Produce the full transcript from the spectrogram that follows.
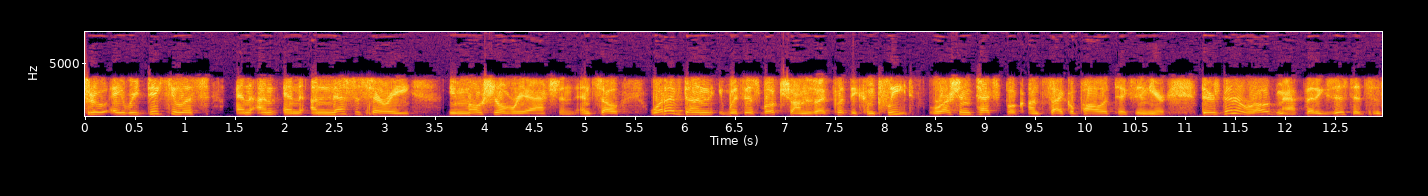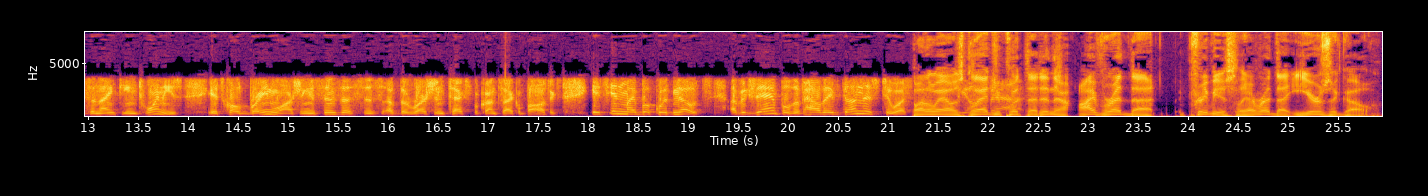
through a ridiculous and, and unnecessary emotional reaction. And so what I've done with this book, Sean, is I've put the complete Russian textbook on psychopolitics in here. There's been a roadmap that existed since the 1920s. It's called Brainwashing and Synthesis of the Russian Textbook on Psychopolitics. It's in my book with notes of examples of how they've done this to us. By the way, I was glad that, you put that in there. I've read that previously. I read that years ago.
